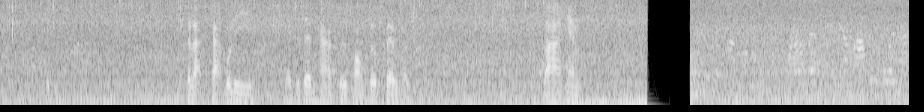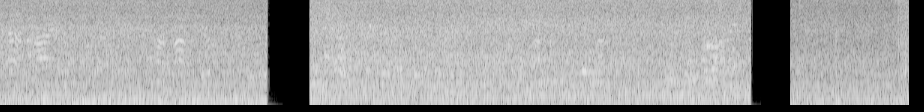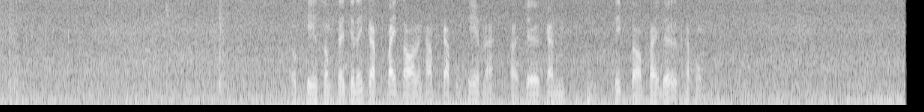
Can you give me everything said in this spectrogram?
ตลาดกะบุรีเราจะเดินหาซื้อของเพิ่มเติมกับปลาแห้ง โอเคสงสัยจะได้กลับไปต่อแล้วครับ กลับกรุงเทพแล้วเอ่อเจอกันคลิปต่อไปเด้อครับผม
